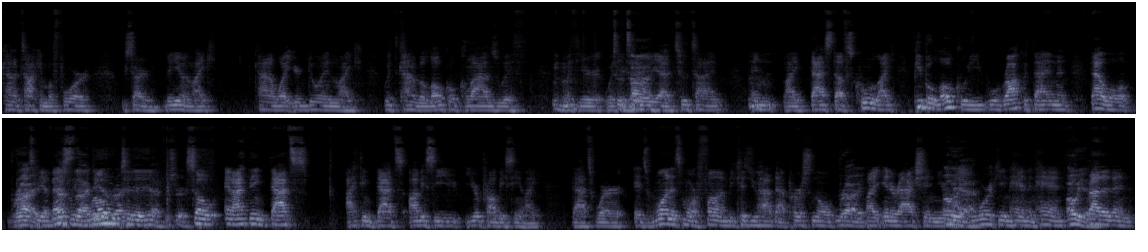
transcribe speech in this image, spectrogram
kind of talking before we started videoing, like kind of what you're doing, like with kind of the local collabs with Mhm. with your with Two your Time. video, yeah, two time. And like that stuff's cool. Like people locally will rock with that, and then that will right, eventually idea, grow right? to yeah, yeah, for sure. so, and I think that's, I think that's obviously you, you're probably seeing like that's where it's one, it's more fun because you have that personal Right. like interaction. You're Oh, like yeah. working hand in hand Oh yeah. rather than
